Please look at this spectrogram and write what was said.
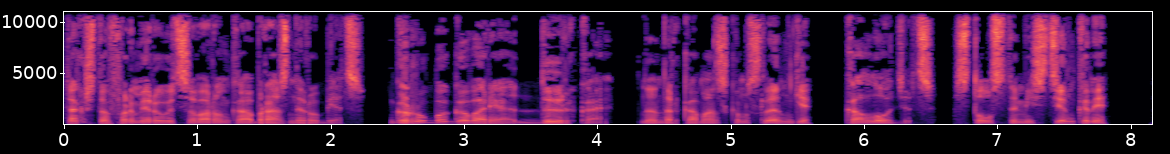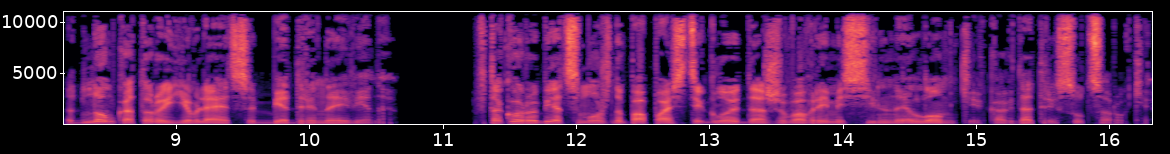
Так что формируется воронкообразный рубец. Грубо говоря, дырка, на наркоманском сленге колодец с толстыми стенками, дном которой является бедренная вена. В такой рубец можно попасть иглой даже во время сильной ломки, когда трясутся руки.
